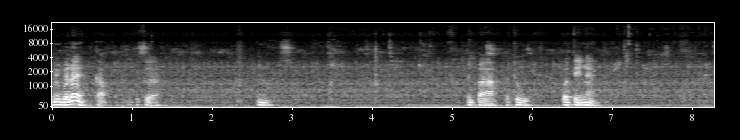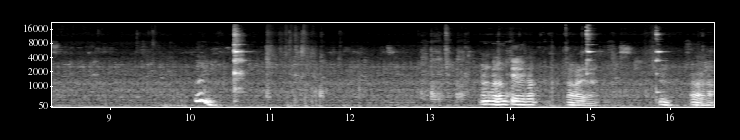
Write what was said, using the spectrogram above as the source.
นึ่งไปเลยกับเสืออืมเป็นปลาปลาทูโปรตีนเนี่ยอืมน้ำขนมจีนครับอร่อยเลยอืมอร่อยครับ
